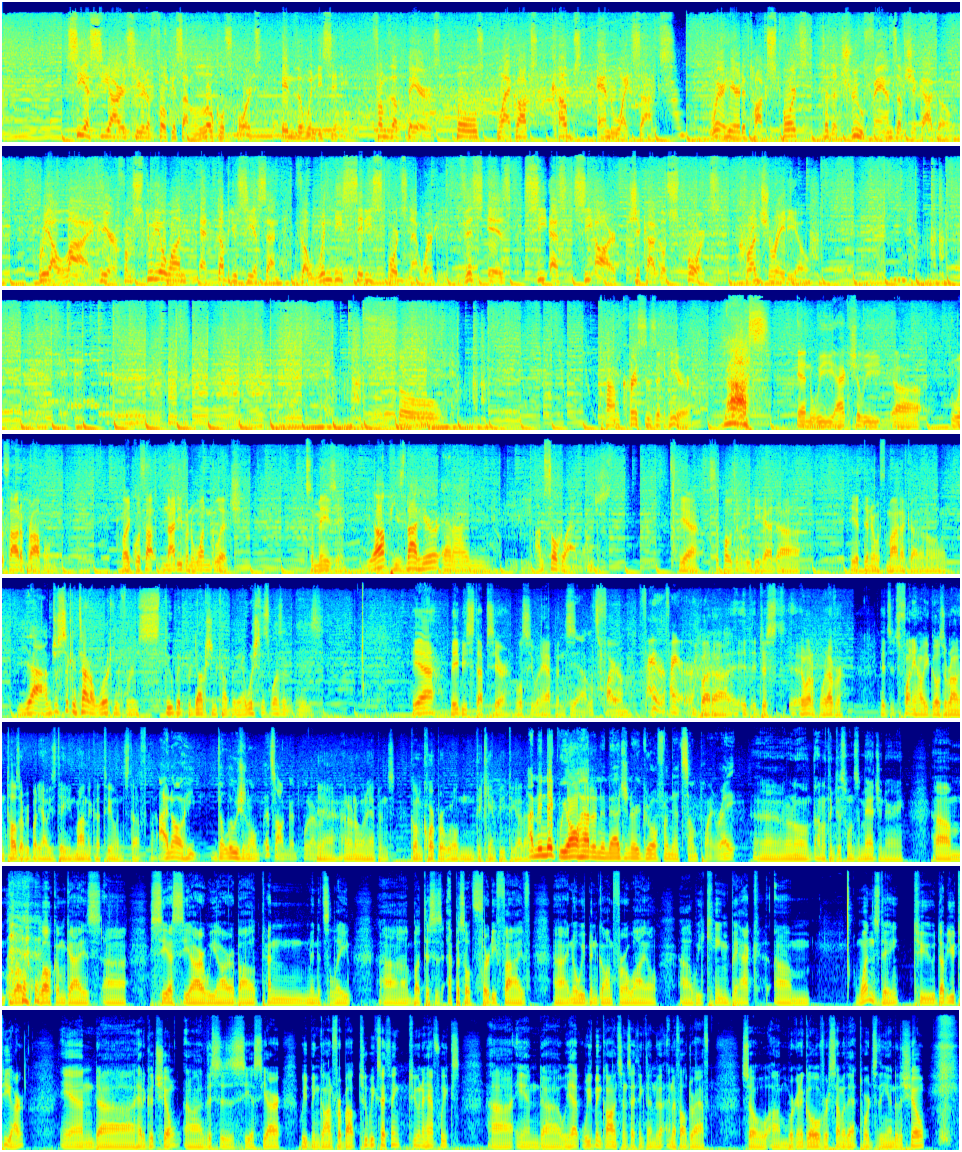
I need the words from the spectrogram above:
CSCR is here to focus on local sports in the Windy City. From the Bears, Bulls, Blackhawks, Cubs, and White Sox. We're here to talk sports to the true fans of Chicago. We are live here from Studio One at WCSN, the Windy City Sports Network. This is CSCR Chicago Sports Crunch Radio. So, Tom Chris isn't here, Yes. and we actually, uh, without a problem, like without not even one glitch. It's amazing. Yep, he's not here, and I'm I'm so glad. I'm just Yeah, supposedly he had uh, he had dinner with Monica. I don't know. yeah, I'm just sick and tired of working for his stupid production company. I wish this wasn't his. Yeah, baby steps here. We'll see what happens. Yeah, let's fire him. Fire, fire. But uh, it, it just uh, well, whatever. It's, it's funny how he goes around and tells everybody how he's dating Monica too and stuff. But I know he delusional. It's all good. Whatever. yeah, I don't know what happens. Go in corporate world and they can't be together. I mean, Nick, we all had an imaginary girlfriend at some point, right? Uh, I don't know. I don't think this one's imaginary. Um, wel- welcome, guys. Uh, CSCR. We are about ten minutes late, uh, but this is episode thirty-five. Uh, I know we've been gone for a while. Uh, we came back um, Wednesday to WTR and uh, had a good show. Uh, this is CSCR. We've been gone for about two weeks, I think, two and a half weeks, uh, and uh, we have we've been gone since I think the NFL draft. So um, we're going to go over some of that towards the end of the show.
